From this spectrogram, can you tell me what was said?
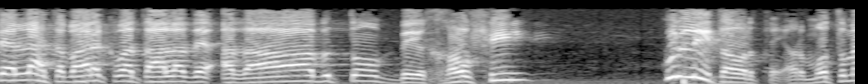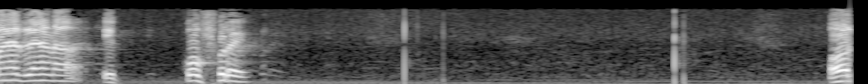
تے اللہ تبارک و تعالی دے عذاب تو بے خوفی کلی طور تے اور مطمئن رہنا ایک کفر ہے۔ اور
